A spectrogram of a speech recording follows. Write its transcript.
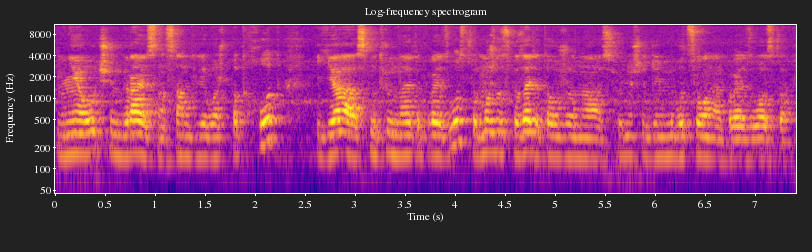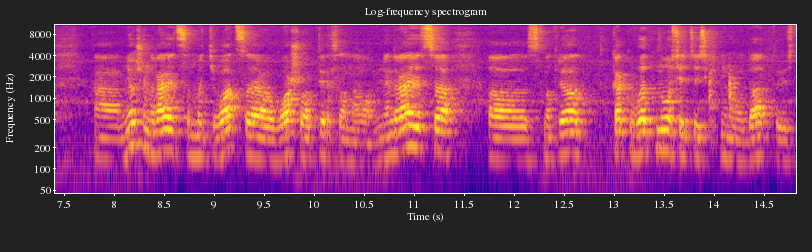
Мне очень нравится на самом деле ваш подход. Я смотрю на это производство, можно сказать, это уже на сегодняшний день инновационное производство. А, Мне очень нравится мотивация вашего персонала. Мне нравится, а, смотря как вы относитесь к нему, да, то есть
